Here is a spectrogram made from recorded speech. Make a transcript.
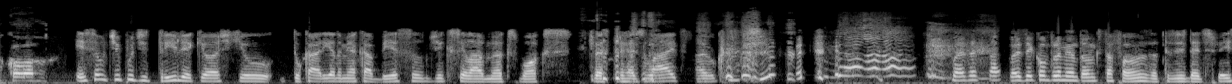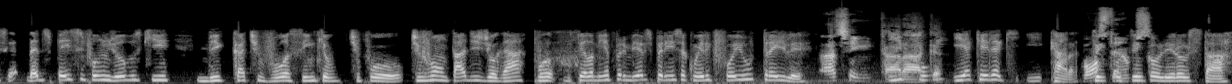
Socorro. Esse é um tipo de trilha que eu acho que eu tocaria na minha cabeça um dia que, sei lá, meu Xbox tivesse três headlights, sabe? Eu curti. mas, essa- mas aí complementando o que você tá falando da trilha de Dead Space, Dead Space foi um jogo que me cativou, assim, que eu, tipo, tive vontade de jogar por- pela minha primeira experiência com ele, que foi o trailer. Ah, sim. Caraca. E, foi- e aquele aqui, e, cara, Bons Twinkle. Twinkle Little Star,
